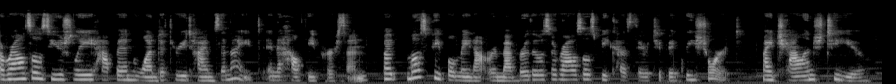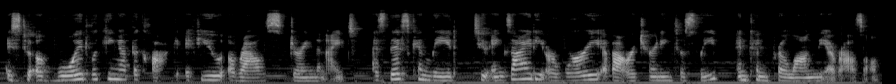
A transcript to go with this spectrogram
Arousals usually happen one to three times a night in a healthy person, but most people may not remember those arousals because they're typically short. My challenge to you is to avoid looking at the clock if you arouse during the night, as this can lead to anxiety or worry about returning to sleep and can prolong the arousal.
